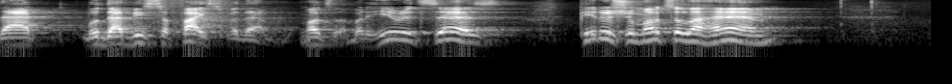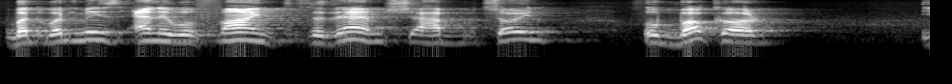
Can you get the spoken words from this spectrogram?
that, would that be suffice for them? But here it says, Pirush umatzah lahem, but what it means, and it will find to them, shahabtsoin ubokor So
